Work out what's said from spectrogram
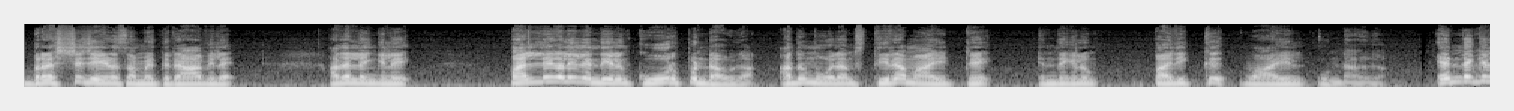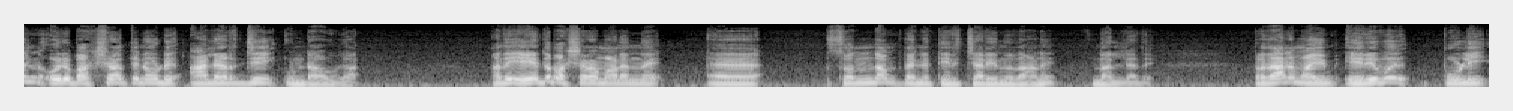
ബ്രഷ് ചെയ്യുന്ന സമയത്ത് രാവിലെ അതല്ലെങ്കിൽ പല്ലുകളിൽ എന്തെങ്കിലും കൂർപ്പുണ്ടാവുക അതുമൂലം സ്ഥിരമായിട്ട് എന്തെങ്കിലും പരിക്ക് വായിൽ ഉണ്ടാവുക. എന്തെങ്കിലും ഒരു ഭക്ഷണത്തിനോട് അലർജി ഉണ്ടാവുക. അത് ഏത് ഭക്ഷണമാണെന്ന് സ്വന്തം തന്നെ തിരിച്ചറിയുന്നതാണ് നല്ലത്. പ്രധാനമായും എരിവ് പുളി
